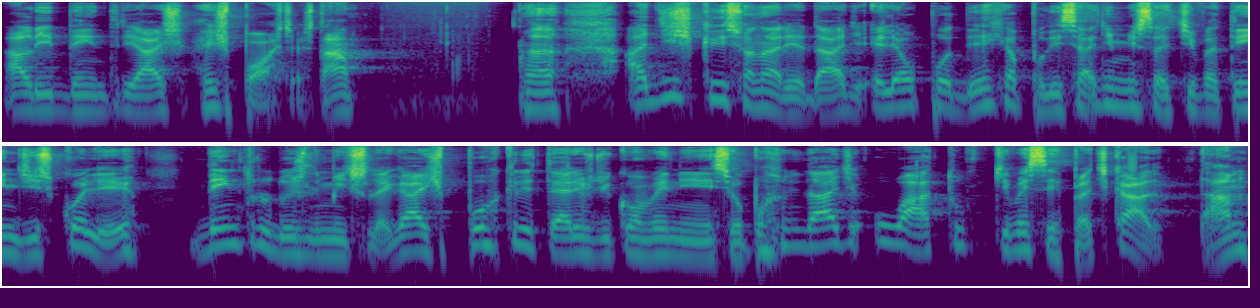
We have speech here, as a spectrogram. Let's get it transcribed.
ali dentre as respostas, tá? A discricionariedade ele é o poder que a polícia administrativa tem de escolher, dentro dos limites legais, por critérios de conveniência e oportunidade, o ato que vai ser praticado. Tá?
